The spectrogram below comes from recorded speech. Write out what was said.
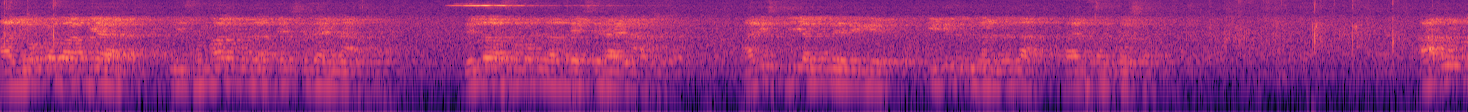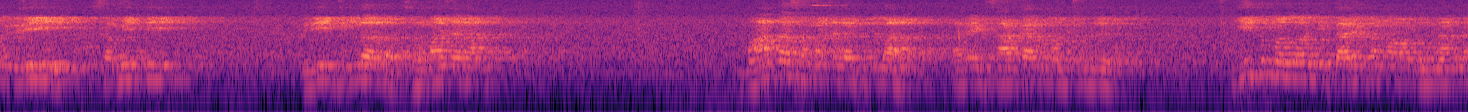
ಆ ಯೋಗ ಭಾಗ್ಯ ಈ ಸಮಾರಂಭದ ಅಧ್ಯಕ್ಷರಾಯನ ಜಿಲ್ಲಾ ಸಮಾಜದ ಅಧ್ಯಕ್ಷರಾಯನ ಹರೀಶ್ ಜಿ ಅಲ್ಲಿವರಿಗೆ ಇಗಿದು ಕಂಡ್ರೆಲ್ಲ ಭಾರಿ ಸಂತೋಷ. ಆರೋಗ್ಯ ಇಡೀ ಸಮಿತಿ, ಇಡೀ ಜಿಲ್ಲಾ ಸಮಾಜ, ಮಾತಾ ಸಮಾಜದಲ್ಲ ಅದಕ್ಕೆ ಸಾಕಾರ ಮಾಡ್ತದೆ ಈದ್ ಮಲ್ಲ ಕಾರ್ಯಕ್ರಮ ಅವರಿಂದ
